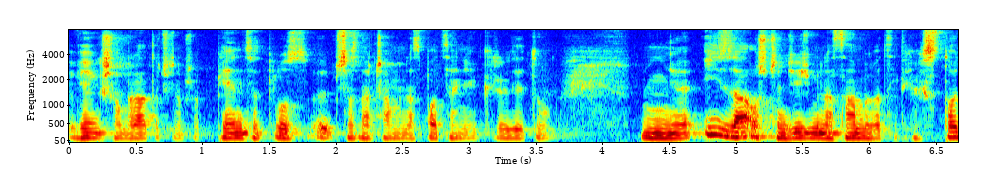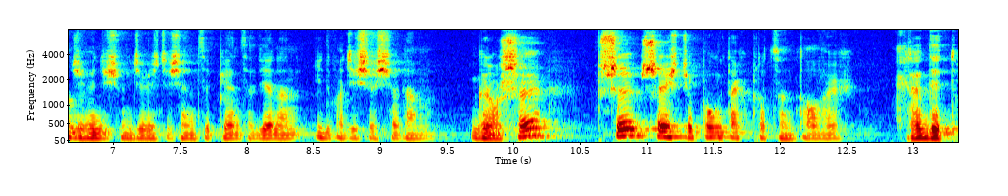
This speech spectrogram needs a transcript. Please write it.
większą ratę, czyli przykład 500 plus y, przeznaczamy na spłacenie kredytu i zaoszczędziliśmy na samych odsetkach 199 501 i 27 groszy przy 6 punktach procentowych kredytu.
